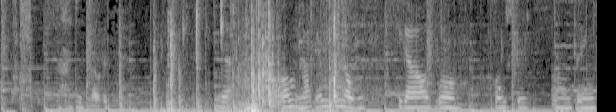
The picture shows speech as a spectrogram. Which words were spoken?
I just noticed. Yeah. Uh oh, knock everything over. He got all his little posters, um, things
